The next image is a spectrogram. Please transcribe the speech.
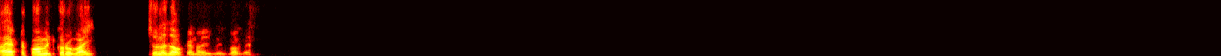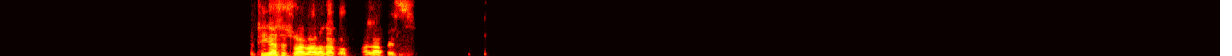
ভাই একটা কমেন্ট করো ভাই চলে যাও কেন এইভাবে ঠিক আছে সবাই ভালো থাকো আল্লাহ হাফেজ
